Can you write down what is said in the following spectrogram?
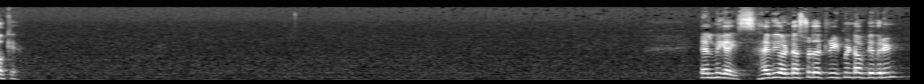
Okay. Tell me guys, have you understood the treatment of dividend?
